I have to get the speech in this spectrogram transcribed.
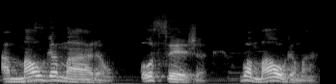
amalgamaram. Ou seja, o amálgama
